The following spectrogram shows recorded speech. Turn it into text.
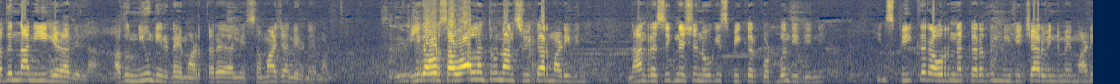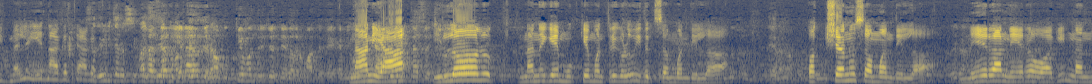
ಅದನ್ನು ನಾನು ಈಗ ಹೇಳೋದಿಲ್ಲ. ಅದು ನೀವು ನಿರ್ಣಯ ಮಾಡ್ತಾರೆ ಅಲ್ಲಿ ಸಮಾಜ ನಿರ್ಣಯ ಮಾಡ್ತಾರೆ ಈಗ ಅವ್ರ ಸವಾಲಂತರೂ ನಾನು ಸ್ವೀಕಾರ ಮಾಡಿದ್ದೀನಿ. ನಾನು ರೆಸಿಗ್ನೇಷನ್ ಹೋಗಿ ಸ್ಪೀಕರ್ ಕೊಟ್ಟು ಬಂದಿದ್ದೀನಿ. ಇನ್ನು ಸ್ಪೀಕರ್ ಅವ್ರನ್ನ ಕರೆದು ನೀವು ವಿಚಾರ ವಿನಿಮಯ ಮಾಡಿದ ಮೇಲೆ ಏನಾಗುತ್ತೆ ಆಗುತ್ತೆ. ಮುಖ್ಯಮಂತ್ರಿ ಜೊತೆ ಏನಾದ್ರು ಮಾತಾಡಿ ನಾನು ಯಾ ಇಲ್ಲೋ ನನಗೆ ಮುಖ್ಯಮಂತ್ರಿಗಳು ಇದಕ್ಕೆ ಸಂಬಂಧ ಇಲ್ಲ. ಪಕ್ಷನೂ ಸಂಬಂಧ ಇಲ್ಲ. ನೇರ ನೇರವಾಗಿ ನನ್ನ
